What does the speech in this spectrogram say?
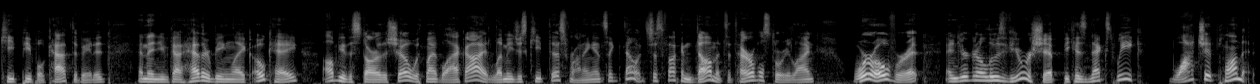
keep people captivated. And then you've got Heather being like, "Okay, I'll be the star of the show with my black eye. Let me just keep this running." And it's like, "No, it's just fucking dumb. It's a terrible storyline. We're over it, and you're going to lose viewership because next week, watch it plummet."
